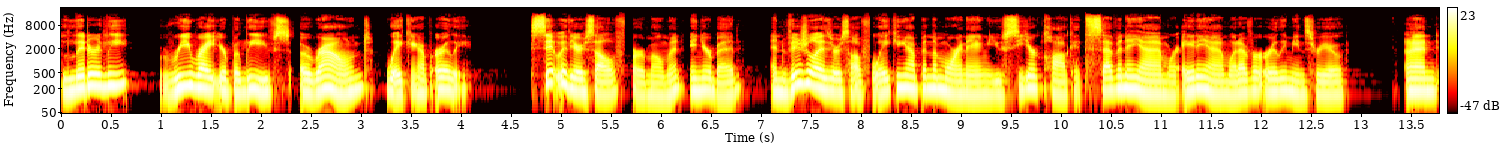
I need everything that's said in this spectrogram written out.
literally rewrite your beliefs around waking up early. Sit with yourself for a moment in your bed and visualize yourself waking up in the morning. You see your clock, it's 7 a.m. or 8 a.m., whatever early means for you. And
